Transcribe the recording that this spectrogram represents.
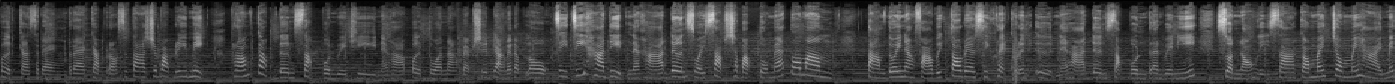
เปิดการแสดงแรกกับร็อกสตาร์ฉบับรีมิก พร้อมกับเดินสับบนเวทีนะคะ เปิดตัวนางแบบชื่อดังระดับโลกจีจี้ฮาดิดนะคะ เดินสวยสับฉบับตัวแม่ตัวมัม ตามด้วยนางฟ้าวิกตอเรียซีเครตคนอื่นๆนะคะ เดินสับบนรันเวย์นี้ ส่วนน้องลิซ่าก็ไม่จมไม่หายไม่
